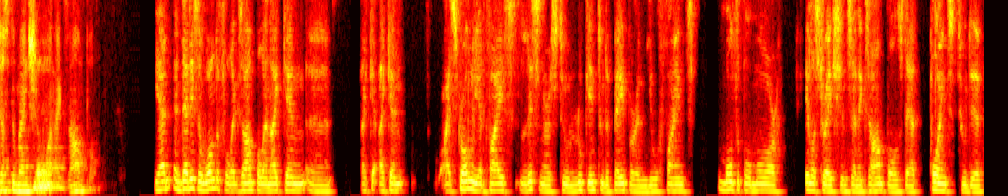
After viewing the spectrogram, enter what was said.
Just to mention one example. Yeah, and that is a wonderful example, and I can, uh, I can, I can, I strongly advise listeners to look into the paper, and you'll find multiple more illustrations and examples that point to the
